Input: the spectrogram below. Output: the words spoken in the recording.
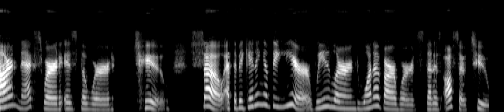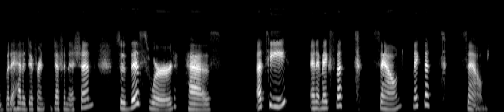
Our next word is the word too. So, at the beginning of the year, we learned one of our words that is also to, but it had a different definition. So, this word has a T and it makes the t sound. Make the t sound.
